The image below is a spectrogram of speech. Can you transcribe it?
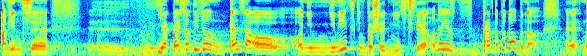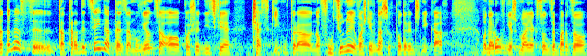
A więc e, jak Państwo widzą, teza o, o niemieckim pośrednictwie, ona jest prawdopodobna. E, natomiast e, ta tradycyjna teza mówiąca o pośrednictwie czeskim, która no, funkcjonuje właśnie w naszych podręcznikach, ona również ma, jak sądzę, bardzo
